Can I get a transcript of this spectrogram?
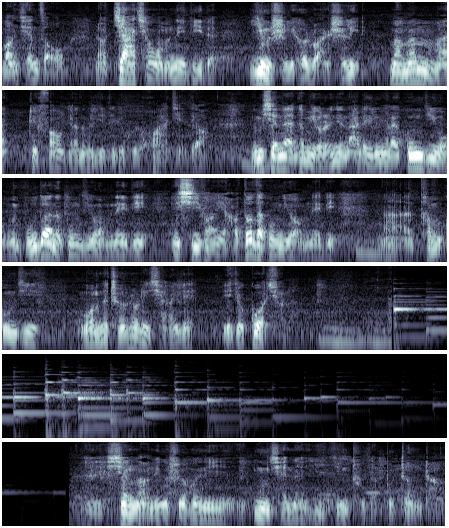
往前走，然后加强我们内地的硬实力和软实力，慢慢慢慢，这防火墙的问题它就会化解掉。那么现在他们有人就拿这个东西来攻击我们，不断的攻击我们内地，西方也好，都在攻击我们内地。那他们攻击我们的承受力强一点，也就过去了。香港这个社会呢，目前呢已经处在不正常了，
